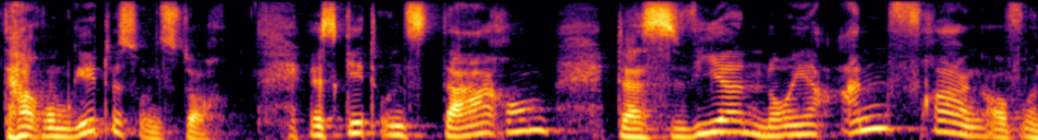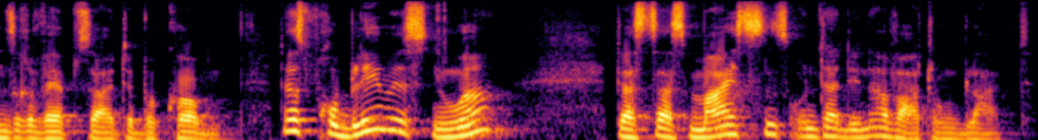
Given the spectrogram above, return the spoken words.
Darum geht es uns doch. Es geht uns darum, dass wir neue Anfragen auf unsere Webseite bekommen. Das Problem ist nur, dass das meistens unter den Erwartungen bleibt.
